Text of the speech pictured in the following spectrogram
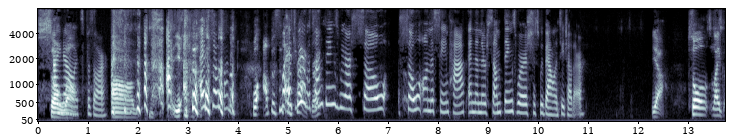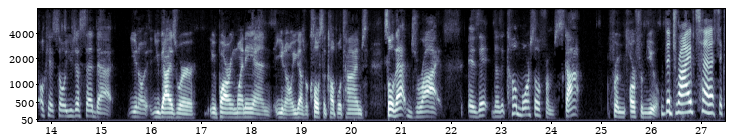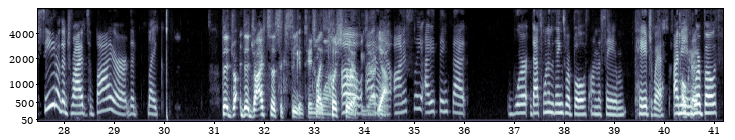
so I know well. it's bizarre. Um, yeah. it's so funny. well, opposite. But it's weird. right? some things we are so so on the same path, and then there's some things where it's just we balance each other. Yeah. So like okay, so you just said that you know you guys were you were borrowing money and you know you guys were close a couple of times. So that drive is it does it come more so from Scott from or from you? The drive to succeed, or the drive to buy, or the like The dri- the drive to succeed to, continue like on. push through. Oh, I exactly. don't Yeah. know. Honestly, I think that we're that's one of the things we're both on the same page with. I mean, Okay. we're both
